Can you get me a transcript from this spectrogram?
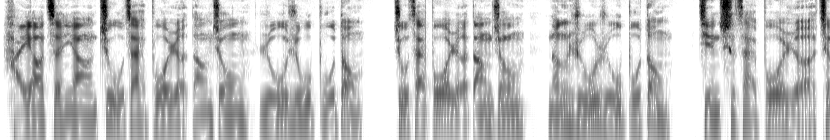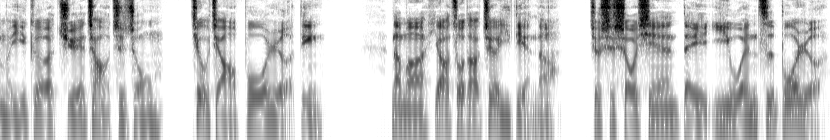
还要怎样住在般若当中，如如不动？住在般若当中，能如如不动，坚持在般若这么一个绝照之中，就叫般若定。那么要做到这一点呢，就是首先得依文字般若，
